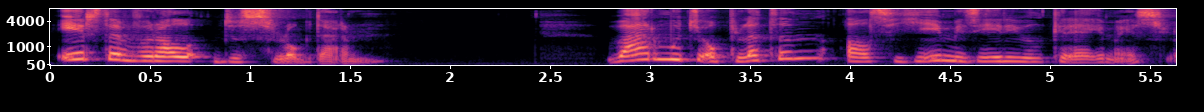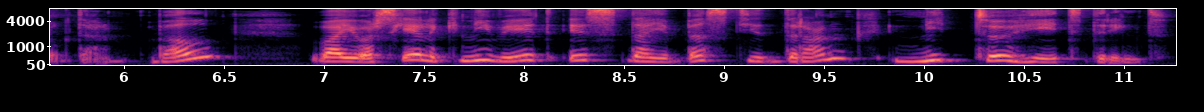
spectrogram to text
Eerst en vooral de slokdarm. Waar moet je op letten als je geen miserie wil krijgen met je slokdarm? Wel, wat je waarschijnlijk niet weet, is dat je best je drank niet te heet drinkt.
